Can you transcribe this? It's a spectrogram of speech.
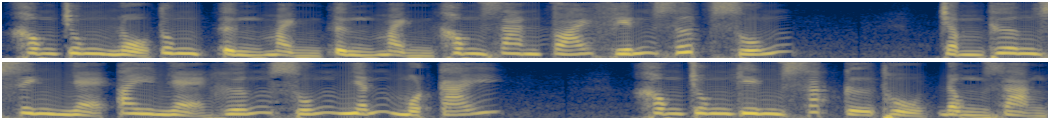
Không trung nổ tung từng mảnh từng mảnh không gian toái phiến rớt xuống. Trầm thương sinh nhẹ tay nhẹ hướng xuống nhấn một cái. Không trung kim sắc cử thủ đồng dạng,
